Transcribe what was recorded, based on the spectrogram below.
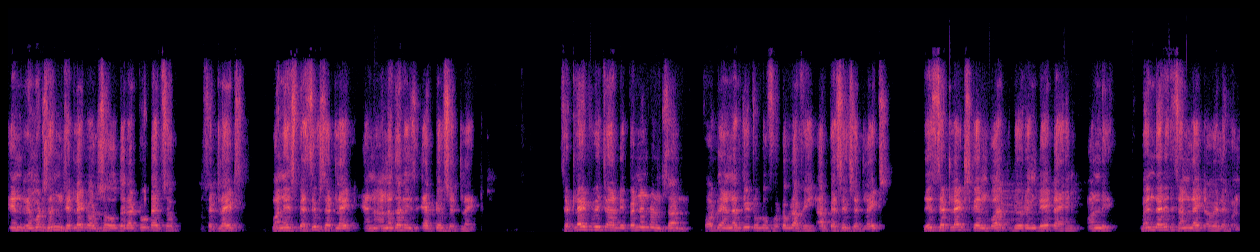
in remote sensing satellite also, there are two types of satellites. One is passive satellite and another is active satellite. Satellites which are dependent on sun for the energy to do photography are passive satellites. These satellites can work during daytime only when there is sunlight available.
